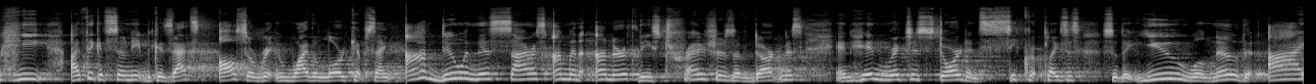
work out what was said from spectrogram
he, I think it's so neat because that's also written why the Lord kept saying, I'm doing this, Cyrus. I'm going to unearth these treasures of darkness and hidden riches stored in secret places so that you will know that I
